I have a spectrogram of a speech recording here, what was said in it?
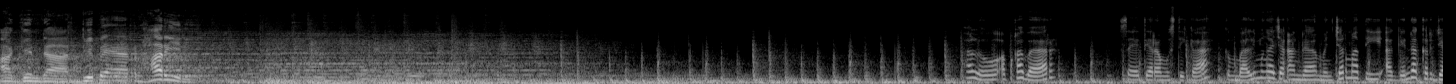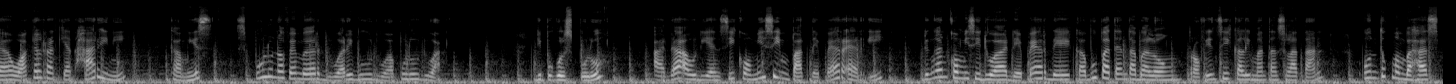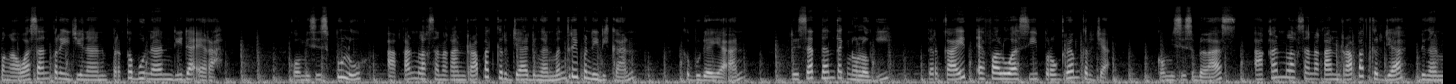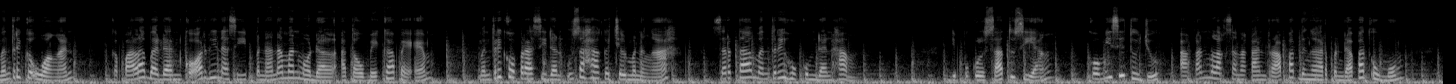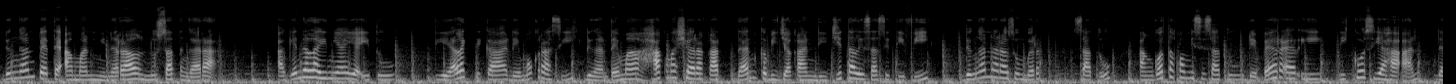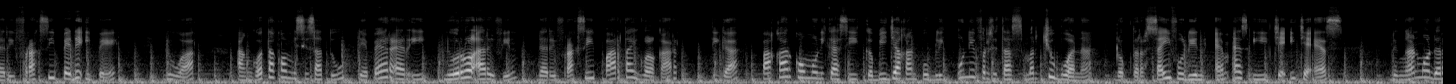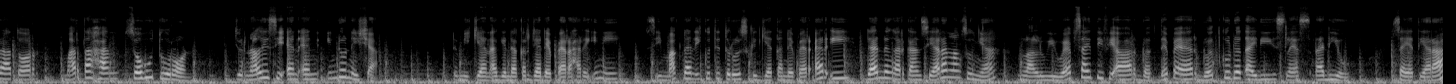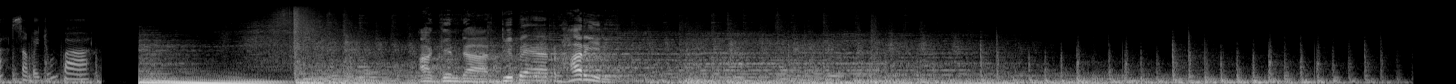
agenda DPR hari ini. Halo, apa kabar? Saya Tiara Mustika, kembali mengajak Anda mencermati agenda kerja Wakil Rakyat hari ini, Kamis 10 November 2022. Di pukul 10, ada audiensi Komisi 4 DPR RI dengan Komisi 2 DPRD Kabupaten Tabalong, Provinsi Kalimantan Selatan untuk membahas pengawasan perizinan perkebunan di daerah. Komisi 10 akan melaksanakan rapat kerja dengan Menteri Pendidikan, Kebudayaan, Riset dan Teknologi terkait evaluasi program kerja. Komisi 11 akan melaksanakan rapat kerja dengan Menteri Keuangan, Kepala Badan Koordinasi Penanaman Modal atau BKPM, Menteri Koperasi dan Usaha Kecil Menengah, serta Menteri Hukum dan HAM. Di pukul 1 siang, Komisi 7 akan melaksanakan rapat dengar pendapat umum dengan PT Aman Mineral Nusa Tenggara. Agenda lainnya yaitu dialektika demokrasi dengan tema hak masyarakat dan kebijakan digitalisasi TV dengan narasumber 1. Anggota Komisi 1 DPR RI Niko Siahaan dari fraksi PDIP 2. Anggota Komisi 1 DPR RI Nurul Arifin dari fraksi Partai Golkar 3. Pakar Komunikasi Kebijakan Publik Universitas Mercu Buana Dr. Saifuddin MSI CICS dengan moderator Martahan Sohuturon, jurnalis CNN Indonesia. Demikian agenda kerja DPR hari ini. Simak dan ikuti terus kegiatan DPR RI dan dengarkan siaran langsungnya melalui website tvr.dpr.go.id/radio. Saya Tiara, sampai jumpa. Agenda DPR hari ini.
